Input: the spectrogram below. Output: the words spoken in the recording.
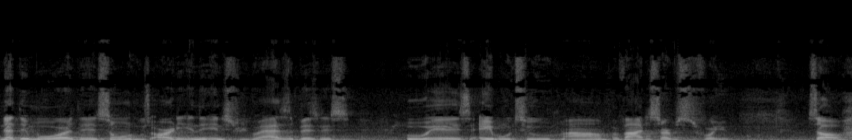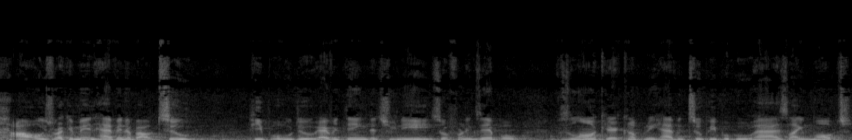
nothing more than someone who's already in the industry, who has a business, who is able to um, provide the services for you. So I always recommend having about two people who do everything that you need. So for an example, it's a lawn care company, having two people who has like mulch,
